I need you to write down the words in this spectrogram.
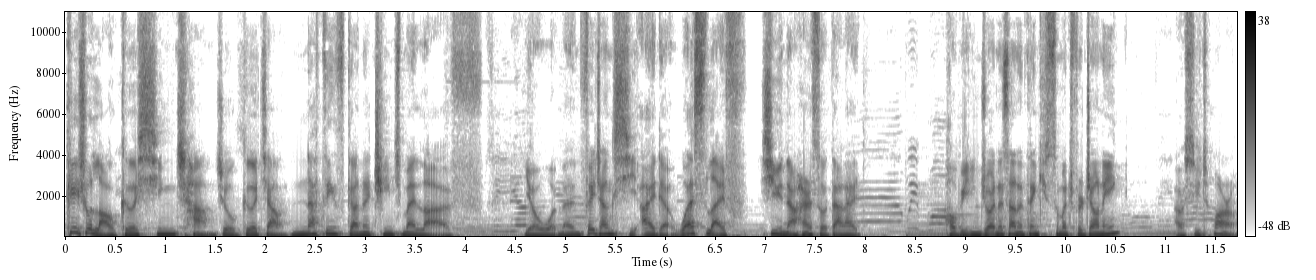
可以说老歌新唱，这首歌叫《Nothing's Gonna Change My Love》，由我们非常喜爱的 Westlife 幸运男孩所带来。Hope you enjoyed the sound and thank you so much for joining. I'll see you tomorrow.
